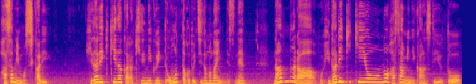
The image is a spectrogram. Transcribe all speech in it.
ハサミもしかり左利きだから切りにくいって思ったこと一度もないんですね。なんならこう左利き用のハサミに関して言うと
